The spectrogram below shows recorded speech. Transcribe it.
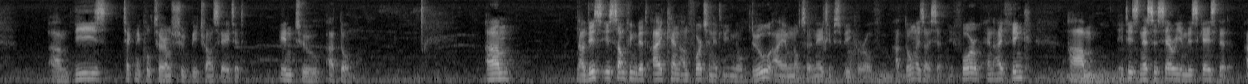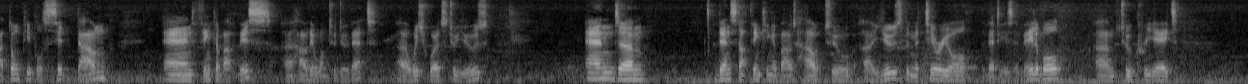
um, these technical terms should be translated into Atong. Um, now this is something that I can unfortunately not do. I am not a native speaker of Atong, as I said before, and I think um, it is necessary in this case that Atong people sit down and think about this, uh, how they want to do that, uh, which words to use, and um, then start thinking about how to uh, use the material that is available um, to create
